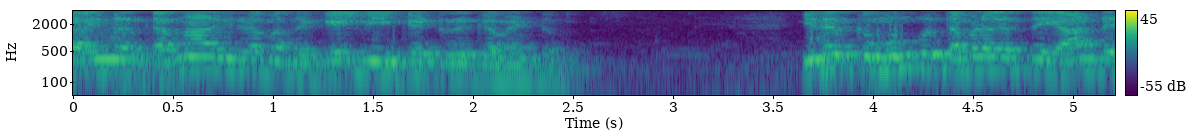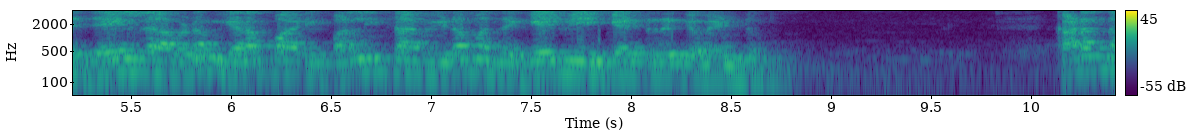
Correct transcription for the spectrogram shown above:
கலைஞர் கருணாநிதியிடம் அந்த கேள்வியை கேட்டிருக்க வேண்டும். இதற்கு முன்பு தமிழகத்தை ஆண்ட ஜெயலலிதாவிடம் எடப்பாடி பழனிசாமியிடம் அந்த கேள்வியை கேட்டிருக்க வேண்டும். கடந்த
